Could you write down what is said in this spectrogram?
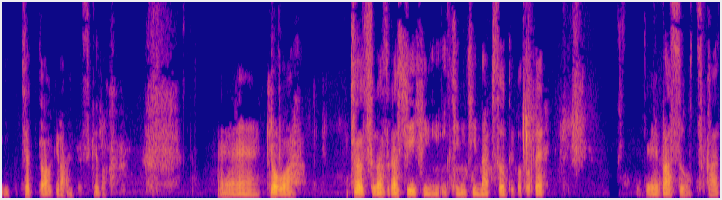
行っちゃったわけなんですけど、えー、今日は、ちょっとすがすがしい日に一日になりそうということで、えー、バスを使っ、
